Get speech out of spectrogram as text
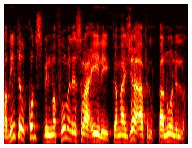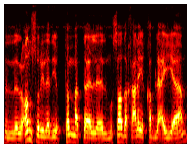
قضية القدس بالمفهوم الإسرائيلي كما جاء في القانون العنصري الذي تمت المصادقة عليه قبل أيام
